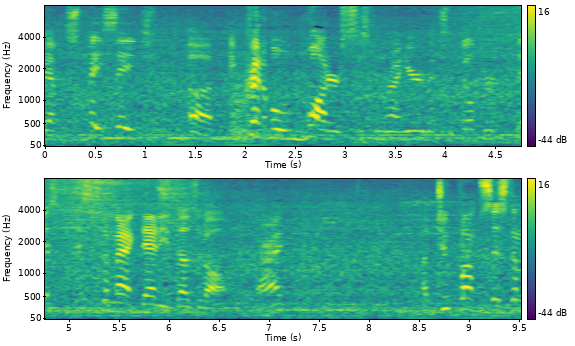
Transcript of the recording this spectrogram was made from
We have a space age, uh, incredible water system right here. That's the filter. This this is the Mac Daddy that does it all. All right. A two pump system.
